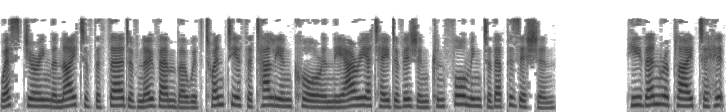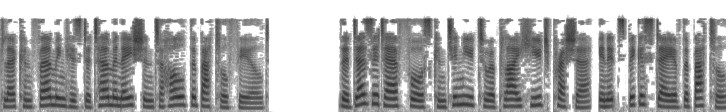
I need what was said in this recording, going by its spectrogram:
west during the night of 3 November with 20th Italian Corps and the Ariete Division conforming to their position. He then replied to Hitler confirming his determination to hold the battlefield. The Desert Air Force continued to apply huge pressure. In its biggest day of the battle,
